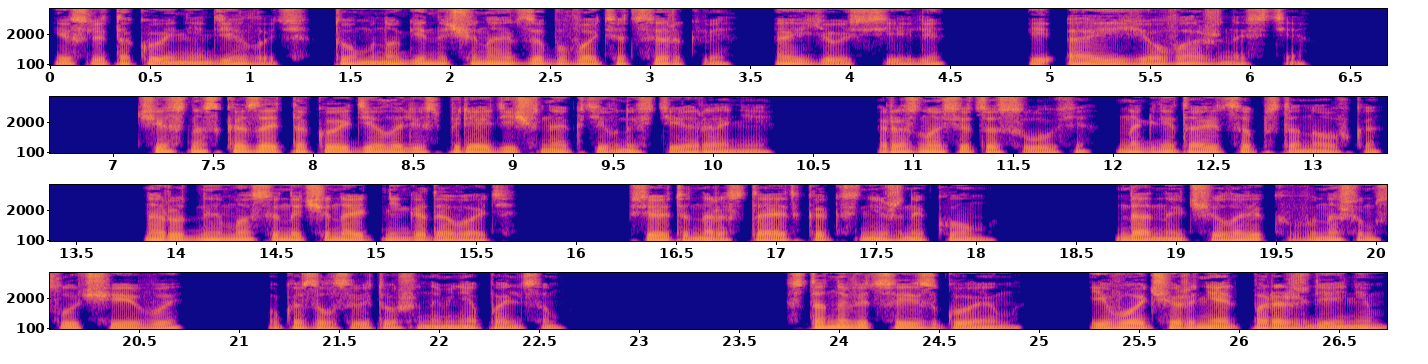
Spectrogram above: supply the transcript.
Если такое не делать, то многие начинают забывать о церкви, о ее силе и о ее важности. Честно сказать, такое делали с периодичной активностью и ранее. Разносятся слухи, нагнетается обстановка, народные массы начинают негодовать. Все это нарастает, как снежный ком. Данный человек, в нашем случае вы, указал Святоша на меня пальцем, становится изгоем, его очерняют порождением,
